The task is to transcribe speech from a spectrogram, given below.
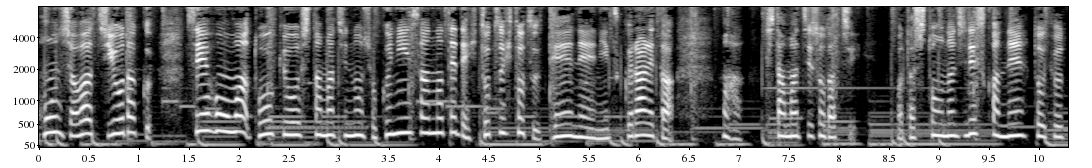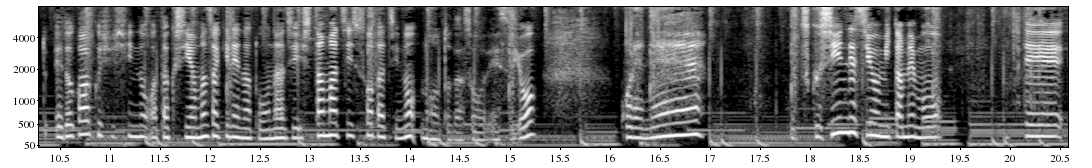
本社は千代田区。製本は東京下町の職人さんの手で一つ一つ丁寧に作られたまあ、下町育ち。私と同じですかね。東京江戸川区出身の私山崎怜奈と同じ下町育ちのノートだそうですよ。これね、美しいんですよ、見た目も。で、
